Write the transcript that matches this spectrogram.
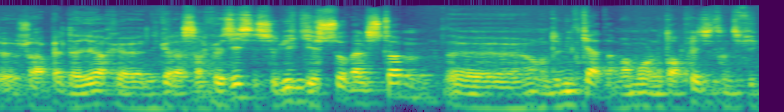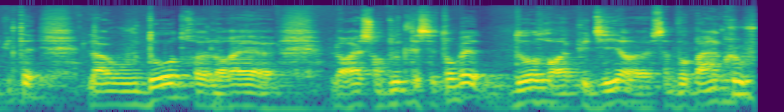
Je, rappelle d'ailleurs que Nicolas Sarkozy, c'est celui qui sauve Alstom euh, en 2004, à un moment où l'entreprise est en difficulté. Là où d'autres l'auraient sans doute laissé tomber. D'autres auraient pu dire euh, ça ne vaut pas un clou.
